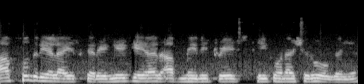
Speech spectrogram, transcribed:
آپ خود ریئلائز کریں گے کہ یار اب میری ٹریڈ ٹھیک ہونا شروع ہو گئی ہیں۔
